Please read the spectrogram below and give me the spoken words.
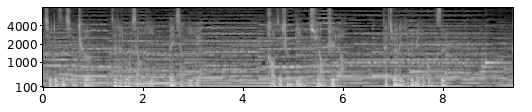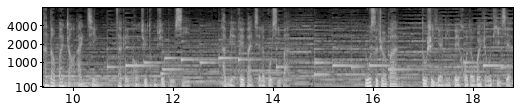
骑着自行车载着骆小乙奔向医院。耗子生病需要治疗，他捐了一个月的工资。看到班长安静在给矿区同学补习，他免费办起了补习班。如此这般，都是严厉背后的温柔体现，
